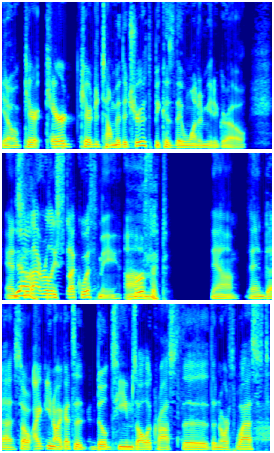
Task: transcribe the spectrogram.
you know, cared cared cared to tell me the truth because they wanted me to grow, and Yeah. so that really stuck with me. Um, Perfect. yeah, and uh, so I, you know, I got to build teams all across the the Northwest.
